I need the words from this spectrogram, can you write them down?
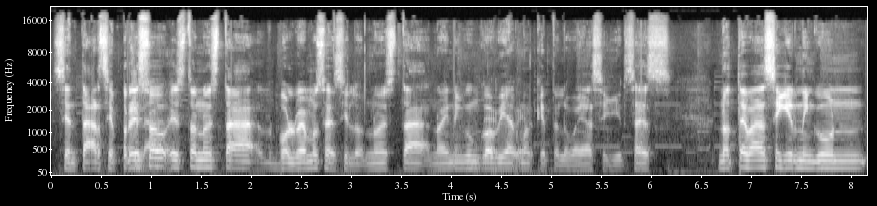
sentarse. Por eso esto no está, volvemos a decirlo, no está, no hay ningún gobierno que te lo vaya a seguir, ¿sabes? No te va a seguir ningún,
